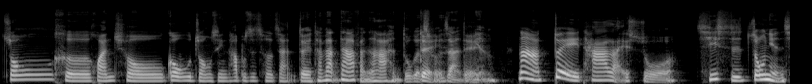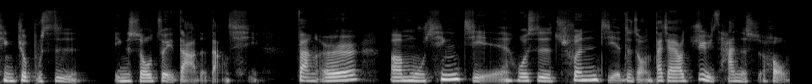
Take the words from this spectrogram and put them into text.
中和环球购物中心，它不是车站，对，它反，但它反正它很多个车站里面，那对他来说。其实周年庆就不是营收最大的档期，反而呃母亲节或是春节这种大家要聚餐的时候，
